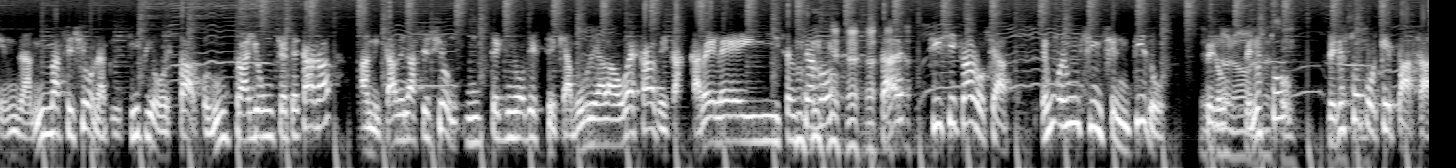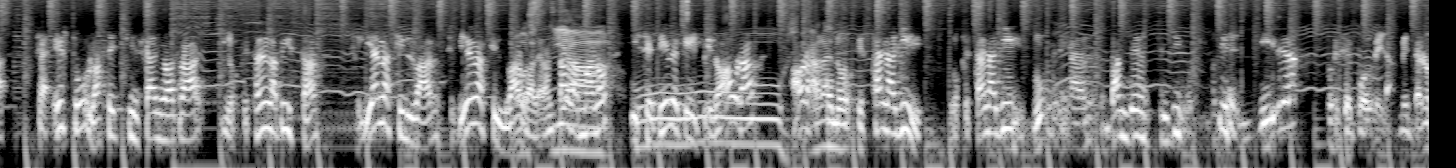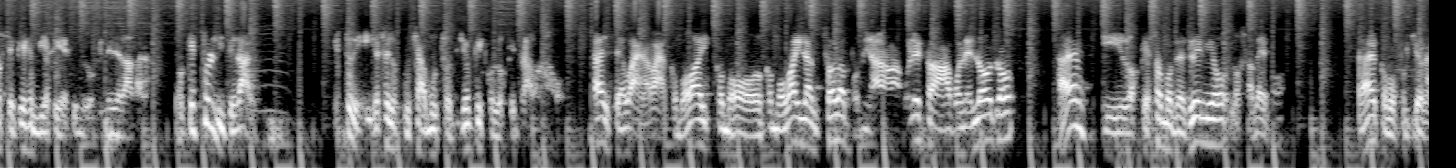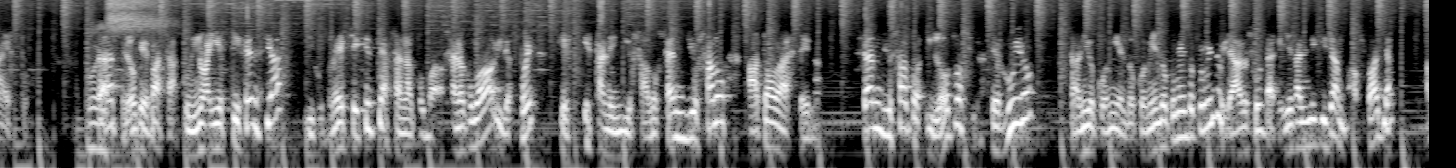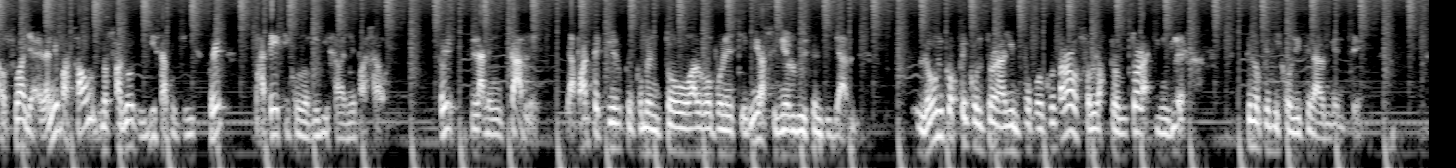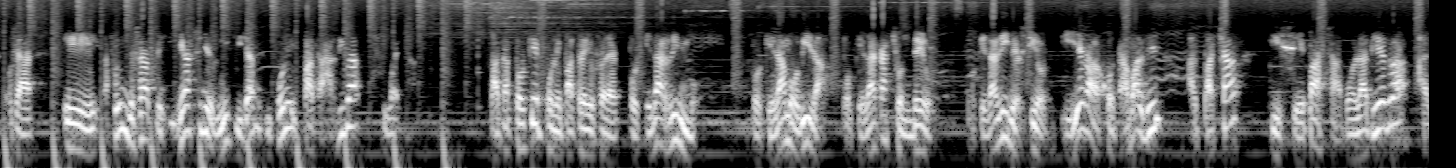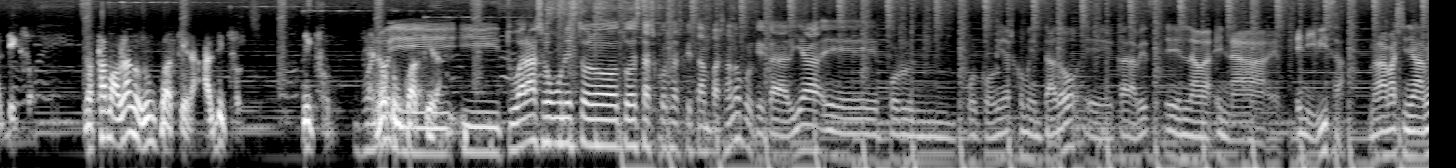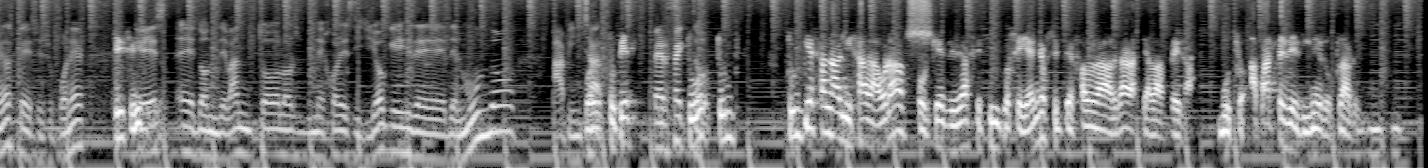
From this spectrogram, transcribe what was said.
en la misma sesión, al principio está con un trayón que te caga, a mitad de la sesión un tecno de este que aburre a la oveja, de cascabeles y cencerros, ¿sabes? Sí, sí, claro, o sea, es un, es un sinsentido. Pero, pero esto, pero esto ¿por qué pasa? O sea, esto lo hace 15 años atrás y los que están en la pista se a silbar, se vienen a silbar o a levantar las manos y se tiene que ir. Pero ahora, ahora, como los que están allí, los que están allí van de encendido, no tienen ni idea, pues se podrá. Mientras no se quejen, voy a seguir haciendo lo que me dé la gana. Porque esto es literal. Esto yo se lo he escuchado a muchos que con los que he trabajado. ¿Sabes? Bueno, va, como, como, como bailan solos, pues mira, con esto, con el otro. ¿sabes? Y los que somos del gremio lo sabemos. ¿Sabes cómo funciona esto? Pues... Pero ¿qué pasa? Pues no hay exigencia y como no hay exigencia se han acomodado, se han acomodado y después están endiosados, se han endiosado a toda la escena. Se han endiosado y los otros sin hacer ruido se han ido comiendo, comiendo, comiendo, comiendo y ahora resulta que llega el Nicky Jam a Ushuaia, a Ushuaia el año pasado no salió de Ibiza, porque fue patético los de Ibiza el año pasado. Fue lamentable. Y aparte creo que comentó algo por encima el señor Luis del Villar. lo único que controlan ahí un poco el control son las productoras inglesas, es lo que dijo literalmente. O sea, eh, fue un desastre. Y ya el señor Nicky Jam y pone patas arriba su vaya. Patas, ¿Por qué pone patas arriba? Porque da ritmo, porque da movida, porque da cachondeo, porque da diversión. Y llega al J Balvin, al Pachá, y se pasa por la piedra al Dixon. No estamos hablando de un cualquiera, al Dixon. Dixon. Bueno, y, tú ahora, según esto, todas estas cosas que están pasando, porque cada día, eh, por, como bien has comentado, eh, cada vez en, la, en, la, en Ibiza, nada más y nada menos que se supone que es eh, donde van todos los mejores DJs de, del mundo a pinchar. Perfecto. Tú, tú empiezas a analizar ahora por qué desde hace 5 o 6 años se empezaron a alargar hacia Las Vegas. Mucho. Aparte de dinero, claro.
